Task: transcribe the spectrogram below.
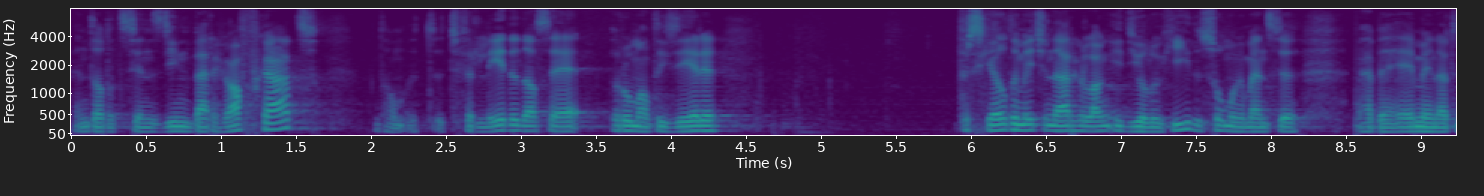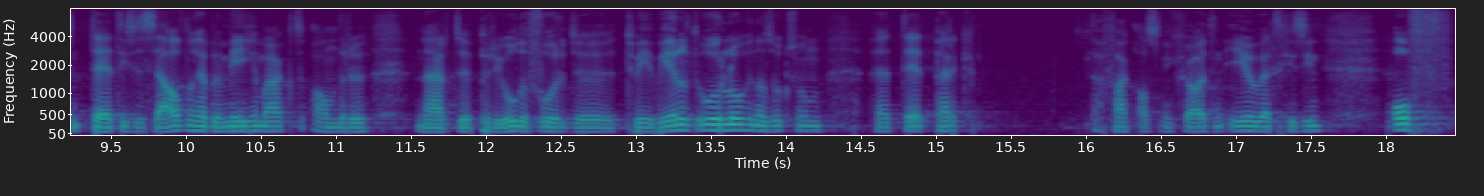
en dat het sindsdien bergaf gaat. Dan het, het verleden dat zij romantiseren verschilt een beetje naar gelang ideologie. Dus sommige mensen hebben heimwee naar een tijd die ze zelf nog hebben meegemaakt, anderen naar de periode voor de twee wereldoorlogen, dat is ook zo'n uh, tijdperk dat vaak als een gouden eeuw werd gezien. Of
